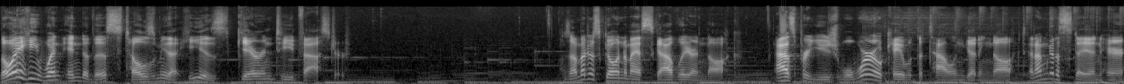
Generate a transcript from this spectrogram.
The way he went into this tells me that he is guaranteed faster. So I'm to just go into my Escavalier and knock. As per usual, we're okay with the Talon getting knocked, and I'm to stay in here.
